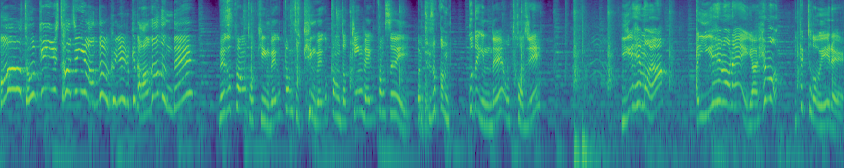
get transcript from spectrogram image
아 더킹이 사진이 안 나와 그냥 이렇게 나가는데 매그팡 더킹 매그팡 더킹 매그팡 더킹 매그팡 스웨이 아니 조작감 꾸대기인데 어떡하지? 이게 해머야? 아 이게 해머래 야 해머 이펙트가 왜 이래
